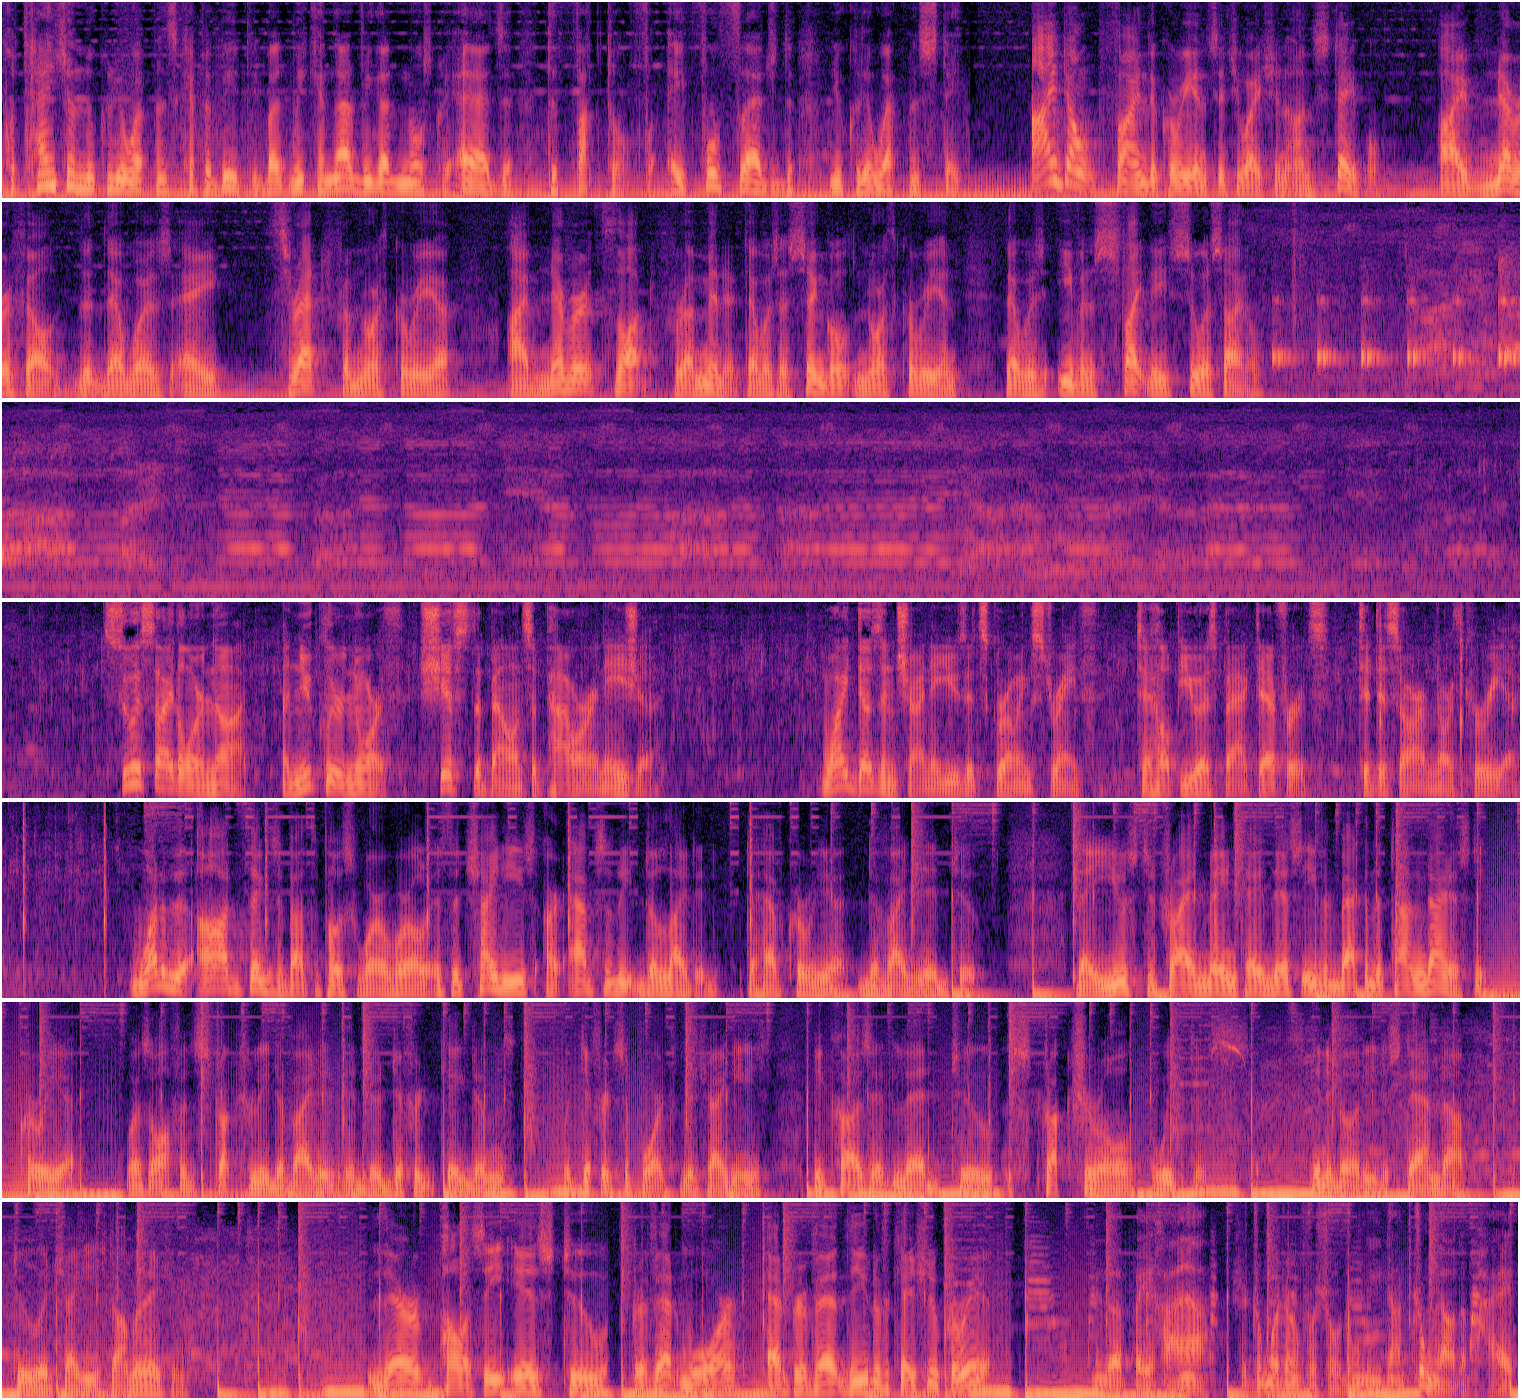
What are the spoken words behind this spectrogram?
potential nuclear weapons capability, but we cannot regard North Korea as de facto a full-fledged nuclear weapons state. I don't find the Korean situation unstable. I've never felt that there was a threat from North Korea. I've never thought for a minute there was a single North Korean that was even slightly suicidal. Suicidal or not, a nuclear North shifts the balance of power in Asia. Why doesn't China use its growing strength to help US-backed efforts to disarm North Korea? One of the odd things about the post-war world is the Chinese are absolutely delighted to have Korea divided in two. They used to try and maintain this even back in the Tang Dynasty. Korea was often structurally divided into different kingdoms with different support from the Chinese because it led to structural weakness, inability to stand up to a Chinese domination. Their policy is to prevent war and prevent the unification of Korea. 那个北韩啊，是中国政府手中的一张重要的牌。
